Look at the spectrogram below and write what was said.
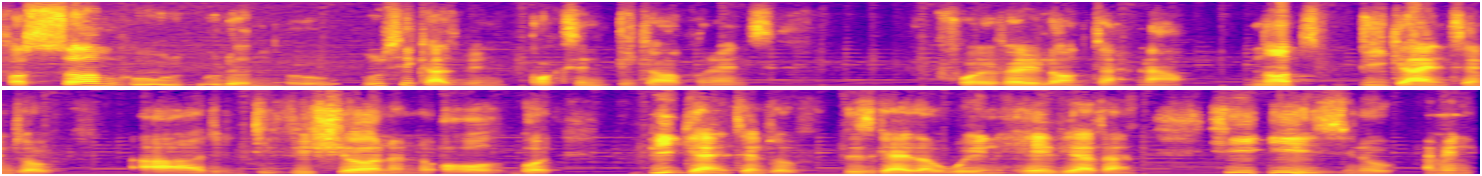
for some who, who don't know, Usyk has been boxing bigger opponents for a very long time now. Not bigger in terms of uh, the division and all, but bigger in terms of these guys are weighing heavier than he is. You know, I mean,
